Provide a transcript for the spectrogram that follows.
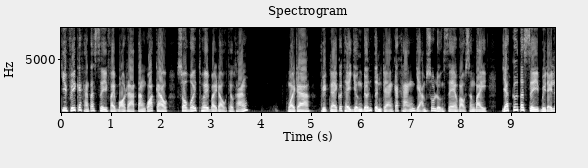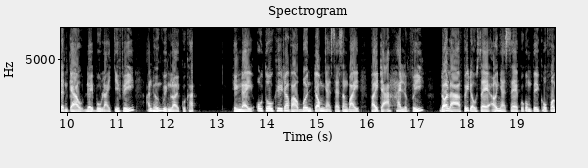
Chi phí các hãng taxi phải bỏ ra tăng quá cao so với thuê bãi đậu theo tháng. Ngoài ra, việc này có thể dẫn đến tình trạng các hãng giảm số lượng xe vào sân bay, giá cước taxi bị đẩy lên cao để bù lại chi phí, ảnh hưởng quyền lợi của khách. Hiện nay, ô tô khi ra vào bên trong nhà xe sân bay phải trả hai lần phí, đó là phí đậu xe ở nhà xe của công ty cổ phần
